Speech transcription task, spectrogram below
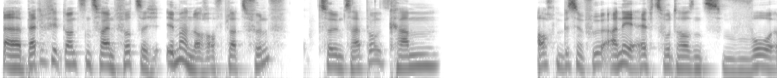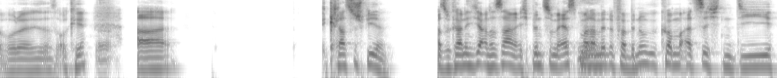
Äh, Battlefield 1942 immer noch auf Platz 5. Zu dem Zeitpunkt kam auch ein bisschen früher, ah nee, 11 2002 wurde das, okay. Äh, klasse Spiel. Also kann ich nicht anders sagen. Ich bin zum ersten Mal Ja. damit in Verbindung gekommen, als ich die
